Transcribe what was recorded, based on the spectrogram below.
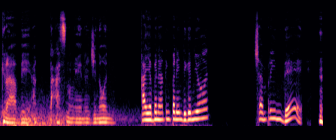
Grabe, ang taas ng energy nun. Kaya ba nating panindigan yon? Siyempre hindi.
